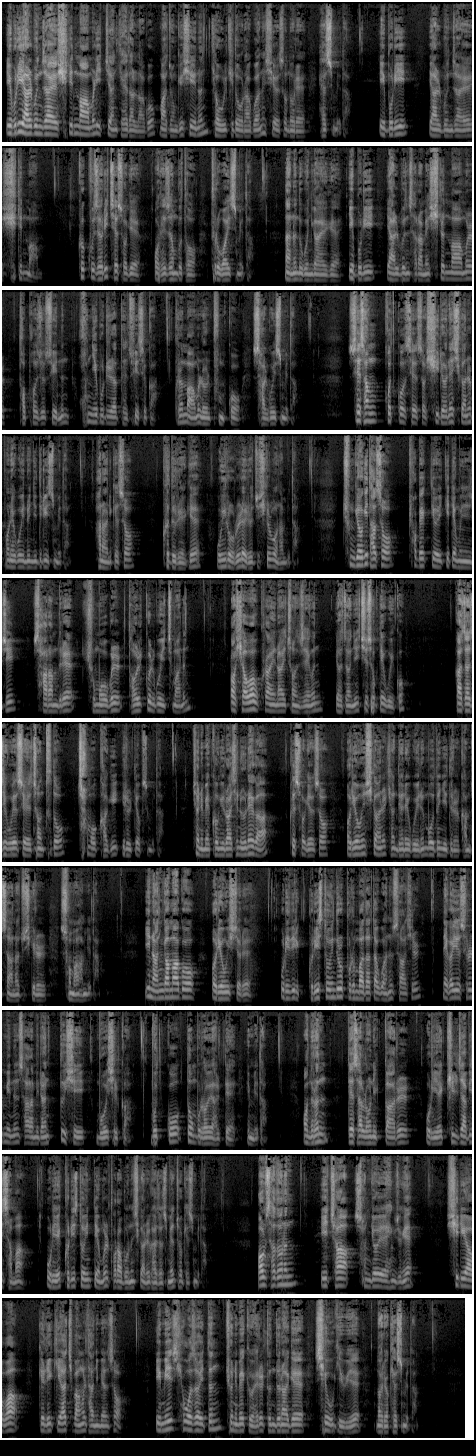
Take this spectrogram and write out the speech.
이불이 얇은 자의 시린 마음을 잊지 않게 해달라고 마종기 시인은 겨울 기도라고 하는 시에서 노래했습니다. 이불이 얇은 자의 시린 마음. 그 구절이 제 속에 오래전부터 들어와 있습니다. 나는 누군가에게 이불이 얇은 사람의 시린 마음을 덮어줄 수 있는 혼이불이라 될 수 있을까? 그런 마음을 늘 품고 살고 있습니다. 세상 곳곳에서 시련의 시간을 보내고 있는 이들이 있습니다. 하나님께서 그들에게 위로를 내려주시길 원합니다. 충격이 다소 표백되어 있기 때문인지 사람들의 주목을 덜 끌고 있지만은 러시아와 우크라이나의 전쟁은 여전히 지속되고 있고 가자 지구에서의 전투도 참혹하기 이를 데 없습니다. 주님의 긍휼하신 은혜가 그 속에서 어려운 시간을 견뎌내고 있는 모든 이들을 감싸 안아 주시기를 소망합니다. 이 난감하고 어려운 시절에 우리들이 그리스도인으로 부름받았다고 하는 사실, 내가 예수를 믿는 사람이란 뜻이 무엇일까 묻고 또 물어야 할 때입니다. 오늘은 데살로니카를 우리의 길잡이 삼아 우리의 그리스도인 됨을 돌아보는 시간을 가졌으면 좋겠습니다. 바울 사도는 2차 선교 여행 중에 시리아와 겔리키아 지방을 다니면서 이미 세워져 있던 주님의 교회를 든든하게 세우기 위해 노력했습니다.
